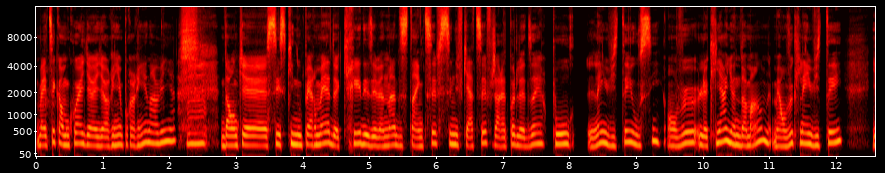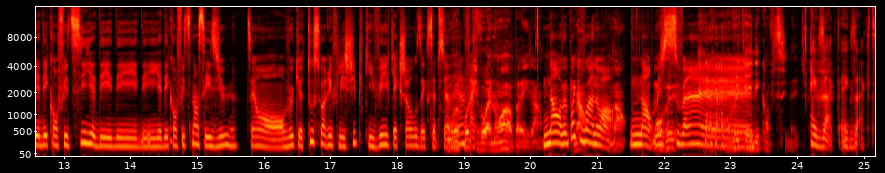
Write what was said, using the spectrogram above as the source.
Ben, tu sais, comme quoi, il n'y a, rien pour rien dans la vie. hein. Mm. Donc, euh, c'est ce qui nous permet de créer des événements distinctifs, significatifs, j'arrête pas de le dire, pour l'invité aussi. On veut, le client, il y a une demande, mais on veut que l'invité, il y a des confettis, il y a des, des, des- il y a des confettis dans ses yeux. là. Tu sais, On, on veut que tout soit réfléchi puis qu'il vive quelque chose On d'exceptionnel. veut pas Fait qu'il voit noir, par exemple. Non, on veut pas qu'il Non, noir. non. mais On je dis veut- souvent. On veut qu'il y euh, ait des confettis là-dessus. Exact, exact.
